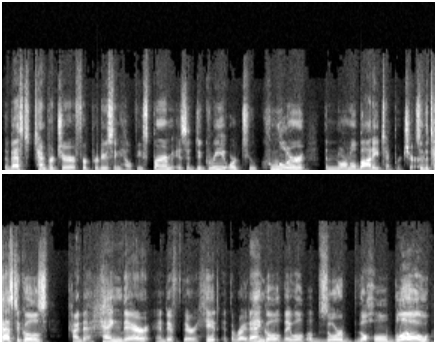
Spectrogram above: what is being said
The best temperature for producing healthy sperm is a degree or two cooler than normal body temperature. So the testicles kind of hang there, and if they're hit at the right angle, they will absorb the whole blow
